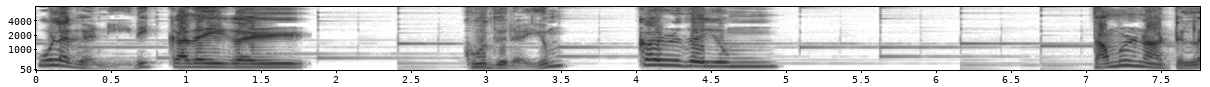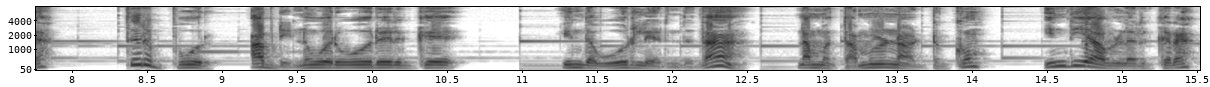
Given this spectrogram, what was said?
உலக நீதி கதைகள். குதிரையும் கழுதையும். தமிழ்நாட்டுல திருப்பூர் அப்படின்னு ஒரு ஊர் இருக்கு. இந்த ஊர்ல இருந்து தான் நம்ம தமிழ்நாட்டுக்கும் இந்தியாவுல இருக்கிற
